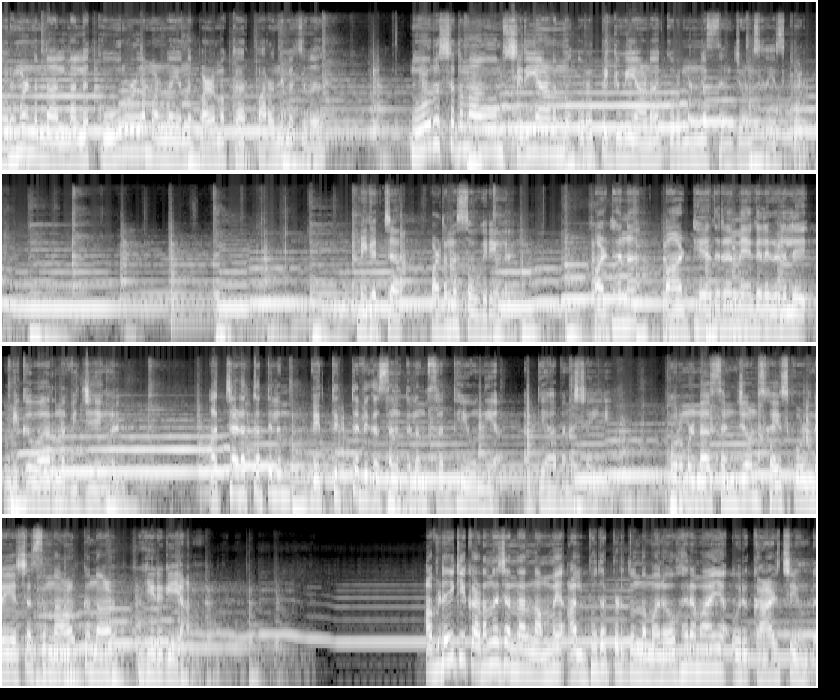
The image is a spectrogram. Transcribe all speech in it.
കുറുമണ്ണെന്നാൽ നല്ല കൂറുള്ള മണ്ണ് എന്ന് പഴമക്കാർ പറഞ്ഞു വെച്ചത് നൂറ് ശതമാനവും ശരിയാണെന്ന് ഉറപ്പിക്കുകയാണ് കുറുമണ്ണ സെന്റ് ജോൺസ് ഹൈസ്കൂൾ. മികച്ച പഠന സൗകര്യങ്ങൾ പഠന പാഠ്യേതര മേഖലകളിലെ മികവാർന്ന വിജയങ്ങൾ അച്ചടക്കത്തിലും വ്യക്തിത്വ വികസനത്തിലും ശ്രദ്ധയൂന്നിയ അധ്യാപന ശൈലി. കുറുമണ്ണ സെന്റ് ജോൺസ് ഹൈസ്കൂളിന്റെ യശസ് നാൾക്ക് നാൾ ഉയരുകയാണ്. അവിടേക്ക് കടന്നു ചെന്നാൽ നമ്മെ അത്ഭുതപ്പെടുത്തുന്ന മനോഹരമായ ഒരു കാഴ്ചയുണ്ട്.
